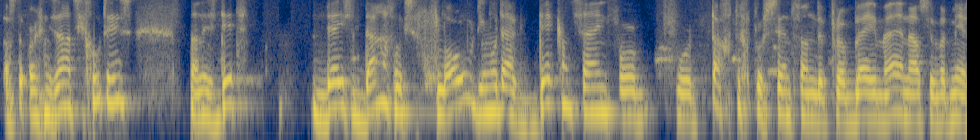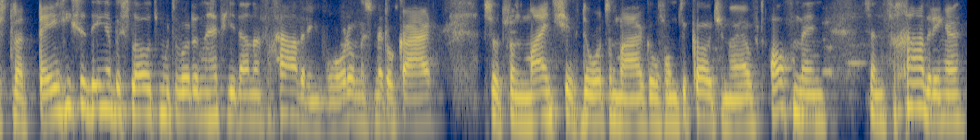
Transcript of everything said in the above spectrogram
als de organisatie goed is, dan is dit, deze dagelijkse flow, die moet eigenlijk dekkend zijn voor, voor 80% van de problemen. En als er wat meer strategische dingen besloten moeten worden, dan heb je dan een vergadering voor. Om eens met elkaar een soort van mindshift door te maken of om te coachen. Maar over het algemeen zijn vergaderingen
